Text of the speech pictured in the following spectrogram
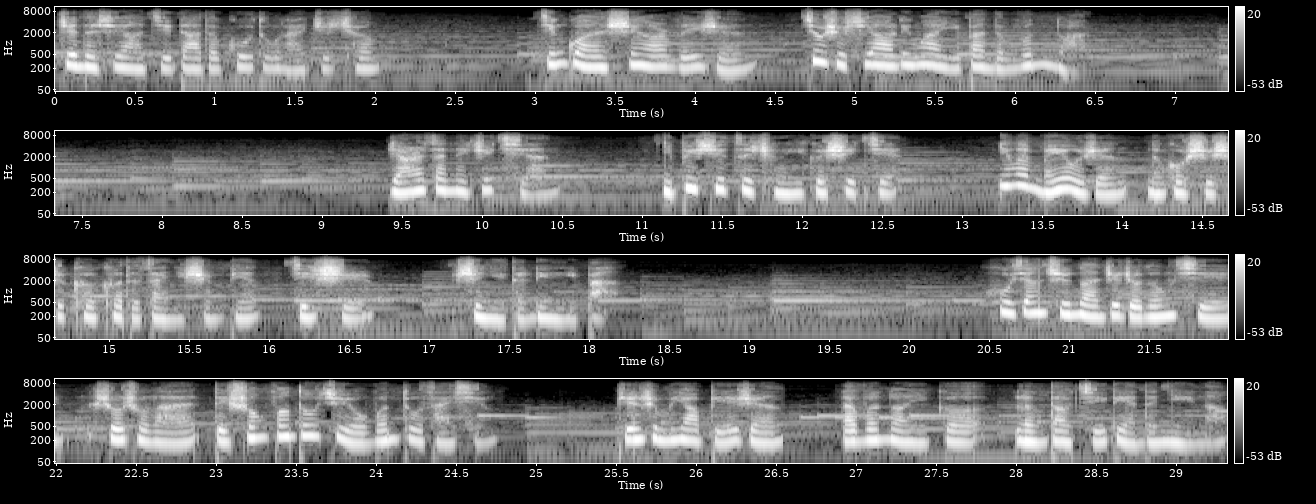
真的需要极大的孤独来支撑。尽管生而为人，就是需要另外一半的温暖。然而在那之前，你必须自成一个世界，因为没有人能够时时刻刻的在你身边，即使是你的另一半。互相取暖这种东西，说出来得双方都具有温度才行。凭什么要别人？来温暖一个冷到极点的你呢？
